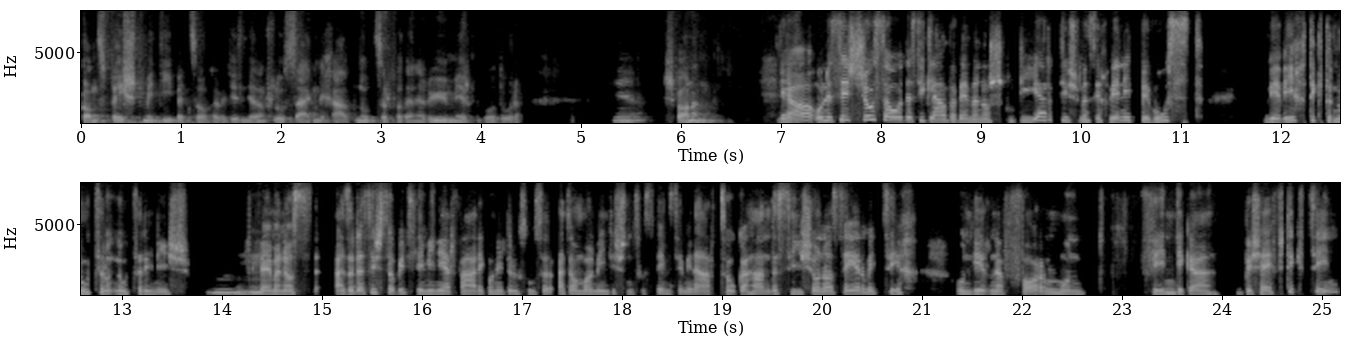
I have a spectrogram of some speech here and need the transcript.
ganz fest mit einbezogen? Weil die sind ja am Schluss eigentlich auch die Nutzer von diesen Räumen irgendwo durch. Ja. Spannend. Ja, und es ist schon so, dass ich glaube, wenn man noch studiert, ist man sich wie nicht bewusst, wie wichtig der Nutzer und Nutzerin ist. Mhm. Wenn man aus, also das ist so ein bisschen meine Erfahrung, die ich daraus, also mal mindestens aus dem Seminar gezogen habe, dass sie schon noch sehr mit sich und ihren Form und Findungen beschäftigt sind.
